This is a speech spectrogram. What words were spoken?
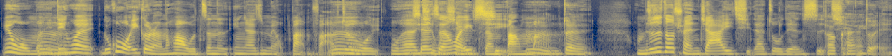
因为我们一定会，嗯、如果我一个人的话，我真的应该是没有办法，嗯、就是我我会请我先生会一起帮忙，嗯、对。我们就是都全家一起在做这件事情。对，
